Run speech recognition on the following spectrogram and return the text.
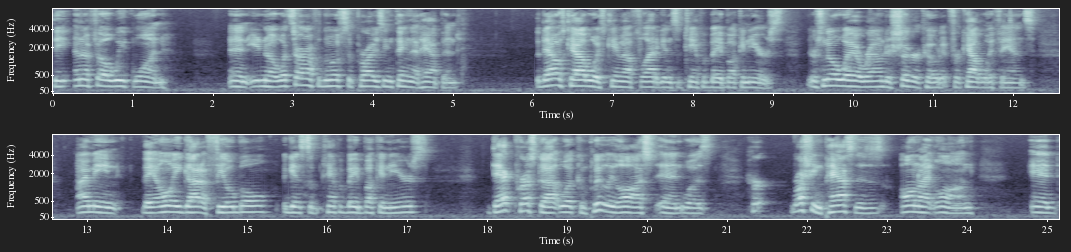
the NFL Week One, and you know let's start off with the most surprising thing that happened. The Dallas Cowboys came out flat against the Tampa Bay Buccaneers. There's no way around to sugarcoat it for Cowboy fans. I mean, they only got a field goal against the Tampa Bay Buccaneers. Dak Prescott looked completely lost and was rushing passes all night long and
